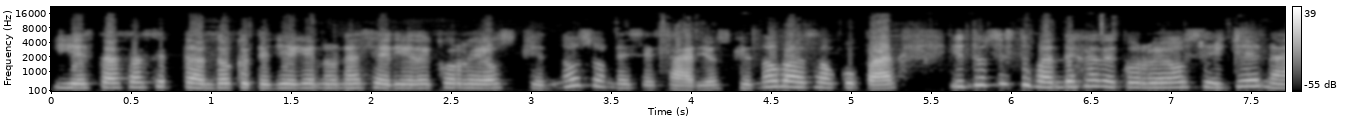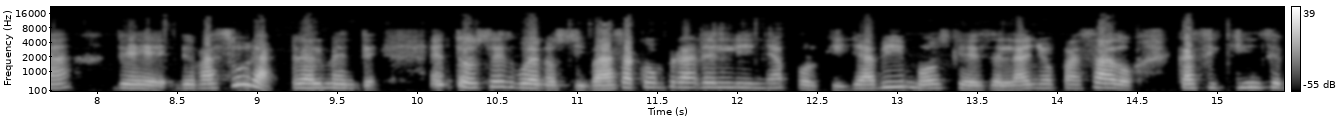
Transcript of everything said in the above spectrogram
y estás aceptando que te lleguen una serie de correos que no son necesarios, que no vas a ocupar. Y entonces tu bandeja de correos se llena de, basura, realmente. Entonces, bueno, si vas a comprar en línea, porque ya vimos que desde el año pasado casi 15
